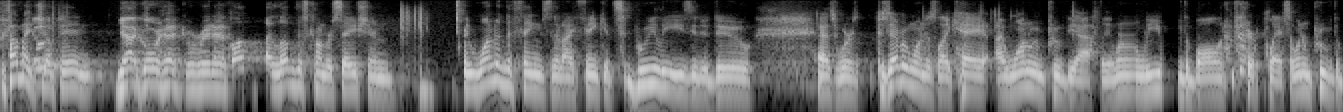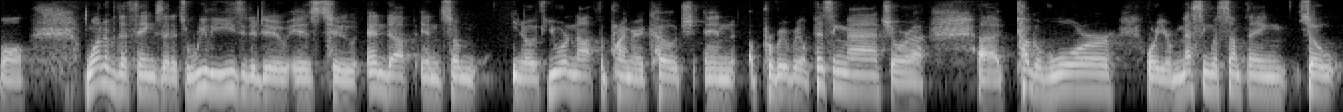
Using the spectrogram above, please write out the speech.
If i might so, jump in. Yeah go ahead. Go right ahead. I love, I love this conversation and one of the things that I think it's really easy to do as we're, because everyone is like, hey, I want to improve the athlete. I want to leave the ball in a better place. I want to improve the ball. One of the things that it's really easy to do is to end up in some, you know, if you're not the primary coach in a proverbial pissing match or a, a tug of war, or you're messing with something. So,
